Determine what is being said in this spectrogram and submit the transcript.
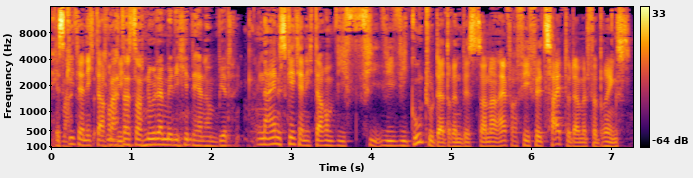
Ich Es geht ja das- nicht darum, Ich mach wie- das doch nur, damit ich hinterher noch ein Bier trinke. nein, es geht ja nicht darum, wie wie wie, gut du da drin bist, sondern einfach wie viel Zeit du damit verbringst.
